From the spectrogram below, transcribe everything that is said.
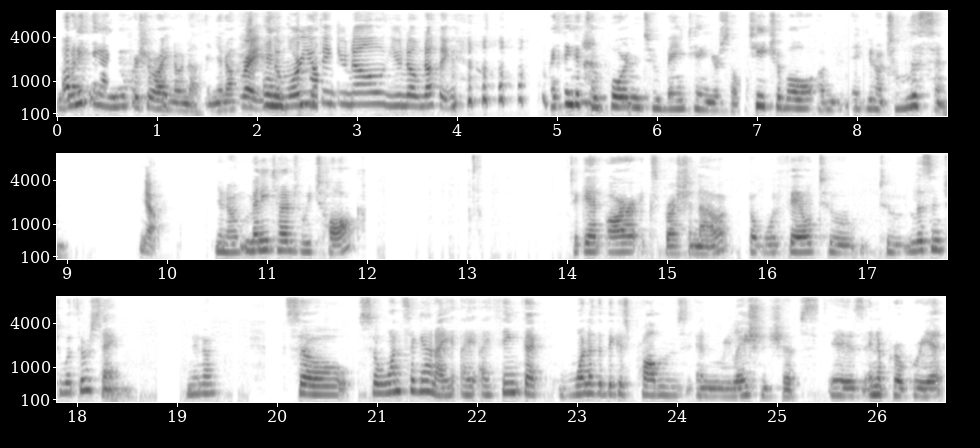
If anything I know for sure, I know nothing. You know, right. the more you think you know, you know nothing. I think it's important to maintain yourself teachable, um, you know, to listen. Yeah. You know, many times we talk to get our expression out, but we fail to to listen to what they're saying. You know, so so once again, I I, I think that one of the biggest problems in relationships is inappropriate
